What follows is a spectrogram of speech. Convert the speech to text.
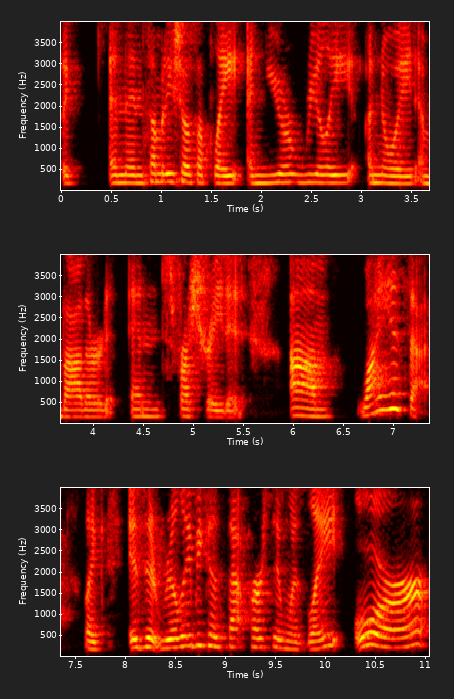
Like and then somebody shows up late and you're really annoyed and bothered and frustrated. Um why is that? Like is it really because that person was late or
